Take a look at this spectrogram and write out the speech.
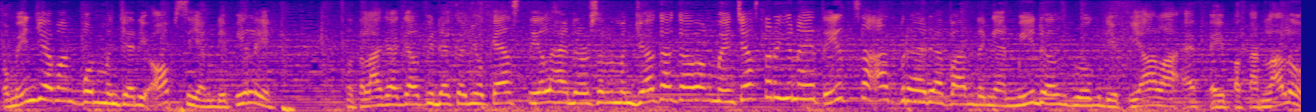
peminjaman pun menjadi opsi yang dipilih. Setelah gagal pindah ke Newcastle, Henderson menjaga gawang Manchester United saat berhadapan dengan Middlesbrough di Piala FA pekan lalu.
